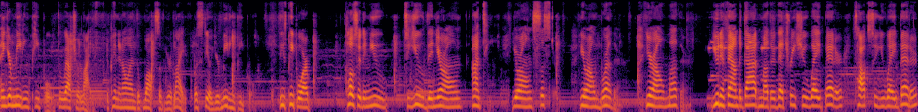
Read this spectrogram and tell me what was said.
and you're meeting people throughout your life, depending on the walks of your life, but still, you're meeting people. These people are closer than you to you than your own auntie, your own sister, your own brother, your own mother. You didn't found a godmother that treats you way better, talks to you way better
